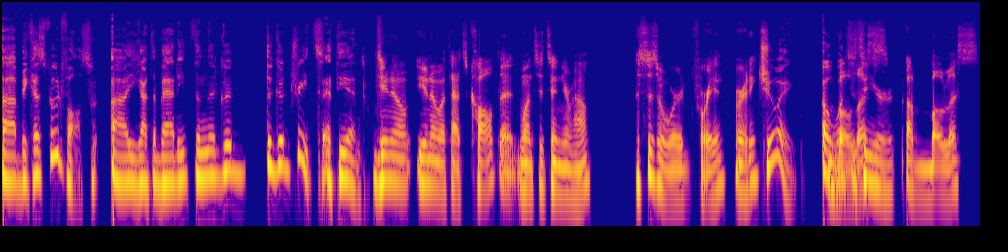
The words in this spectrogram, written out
uh, because food falls. Uh, you got the bad eats and the good the good treats at the end. Do you know you know what that's called? Uh, once it's in your mouth, this is a word for you. Ready? Chewing. Oh, bolus. it's in your a bolus.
